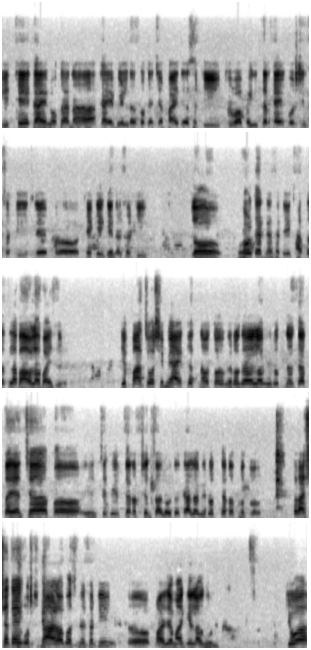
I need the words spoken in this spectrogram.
इथे काही लोकांना काही बिल्डर लोकांच्या फायद्यासाठी किंवा इतर काही गोष्टींसाठी इथले ठेके घेण्यासाठी जो घोळ करण्यासाठी हातातला भावला पाहिजे. जे पाच वर्ष मी ऐकत नव्हतो. विरोधाला विरोध न करता यांच्या यांचं जे करप्शन चालू होतं त्याला विरोध करत होतो. तर अशा काही गोष्टींना आळा बसण्यासाठी माझ्या मागे लागून किंवा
